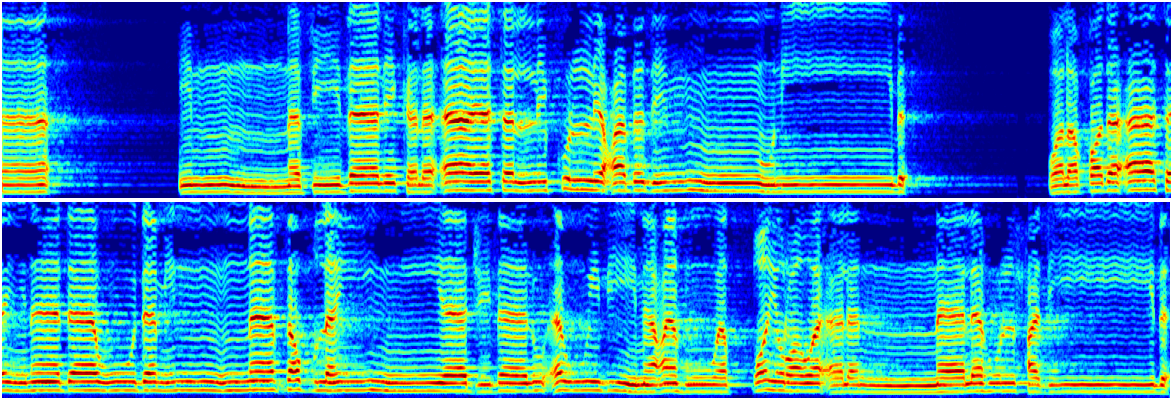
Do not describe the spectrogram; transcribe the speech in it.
ۚ إِنَّ فِي ذَٰلِكَ لَآيَةً لِّكُلِّ عَبْدٍ مُّنِيبٍ وَلَقَدْ آتَيْنَا دَاوُودَ مِنَّا فَضْلًا ۖ يَا جِبَالُ أَوِّبِي مَعَهُ وَالطَّيْرَ وَأَلَنَّا لَهُ الْحَدِيدَ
